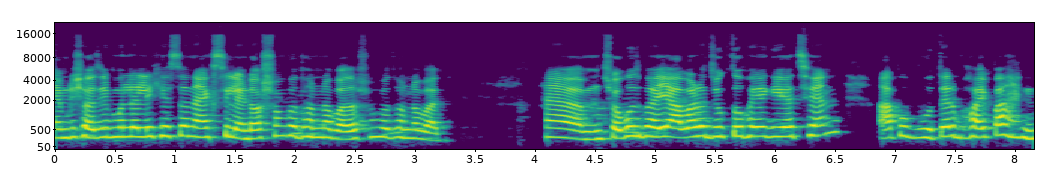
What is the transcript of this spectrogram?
এমডি সজীব মোল্লা লিখেছেন, "এক্সিলেন্ট। অসংখ্য ধন্যবাদ, অসংখ্য ধন্যবাদ।" হ্যাঁ, সবুজ ভাইয়া আবারও যুক্ত হয়ে গিয়েছেন। আপু ভূতের ভয় পান?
